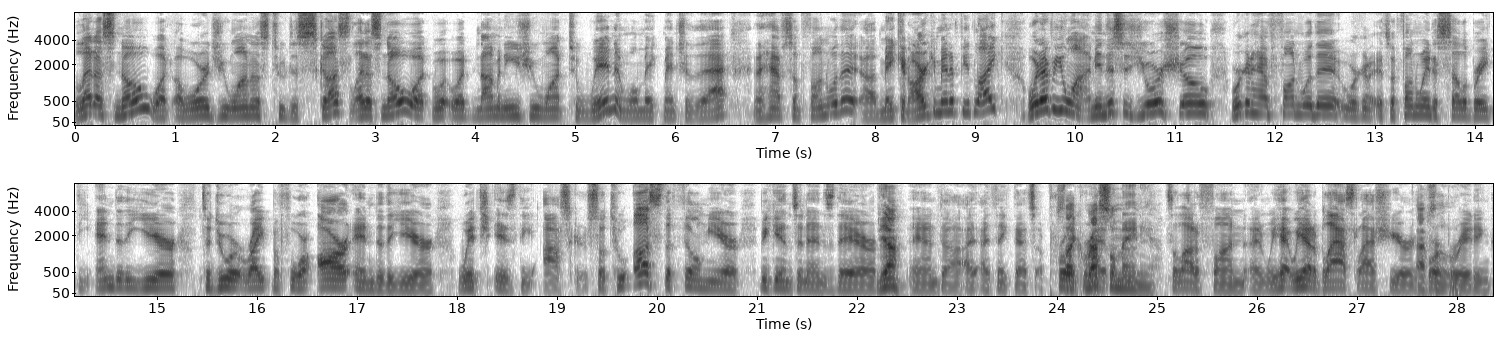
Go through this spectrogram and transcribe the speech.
let us know what awards you want us to discuss. Let us know what, what, what nominees you want to win, and we'll make mention of that and have some fun with it. Uh, make an argument if you'd like, whatever you want. I mean, this is your show. We're gonna have fun with it. We're gonna. It's a fun way to celebrate the end of the year to do it right before our end of the year, which is the Oscars. So to us, the film year begins and ends there. Yeah. and uh, I, I think that's It's appropriate. like WrestleMania. It's a lot of fun, and we had we had a blast last year Absolutely. incorporating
